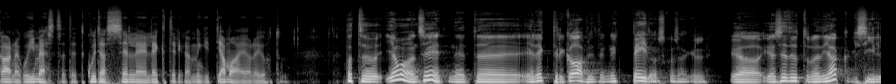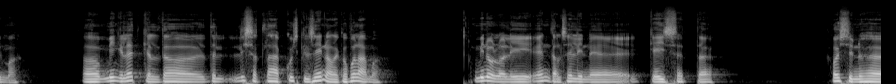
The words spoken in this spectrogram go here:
ka nagu imestad, et kuidas selle elektriga mingit jama ei ole juhtunud? vaata, jama on see, et need eh, elektrikaablid on kõik peidus kusagil ja, ja seetõttu nad ei hakkagi silma. mingil hetkel ta, ta lihtsalt läheb kuskil seina taga põlema. minul oli endal selline case, et eh, ostsin ühe,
